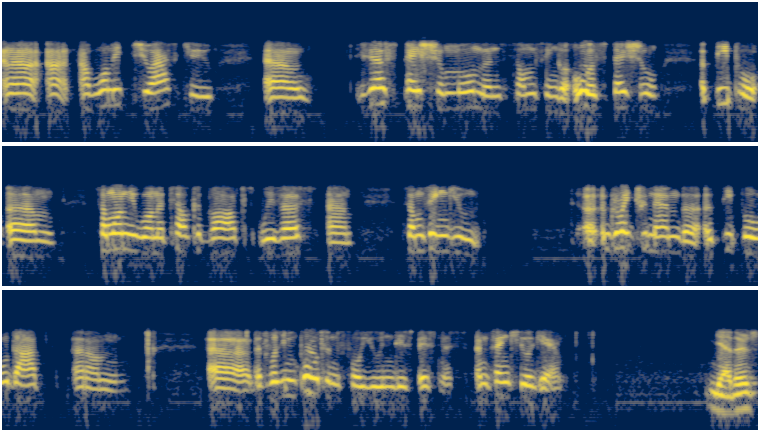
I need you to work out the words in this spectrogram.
and I, I, I wanted to ask you: um, Is there a special moment, something, or a special uh, people, um, someone you want to talk about with us? Um, something you a great remember, uh, people that um, uh, that was important for you in this business. And thank you again. Yeah, there's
